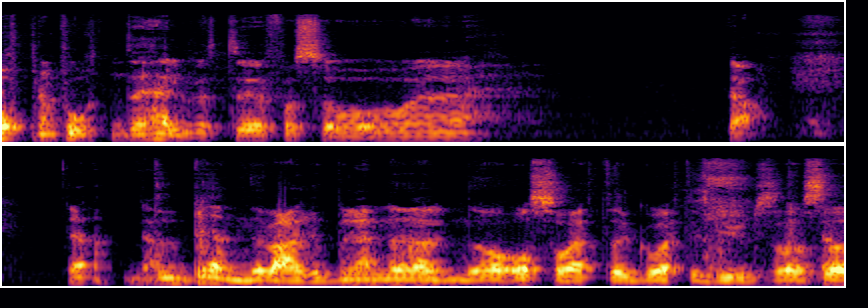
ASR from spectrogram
Åpne porten til helvete for så å... eh, Ja. Ja, d- brenne verden, Brenne verden. eh, og så etter, gå etter Gud. Så, så,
